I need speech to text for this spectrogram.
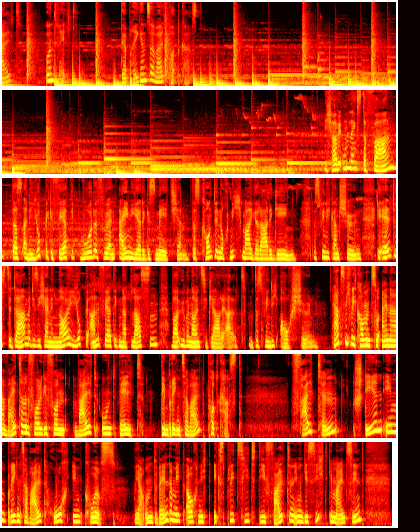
Wald und Welt. Der Bregenzer Wald Podcast. Ich habe unlängst erfahren, dass eine Juppe gefertigt wurde für ein einjähriges Mädchen. Das konnte noch nicht mal gerade gehen. Das finde ich ganz schön. Die älteste Dame, die sich eine neue Juppe anfertigen hat lassen, war über 90 Jahre alt. Und das finde ich auch schön. Herzlich willkommen zu einer weiteren Folge von Wald und Welt, dem Bregenzer Wald Podcast. Falten stehen im Bregenzer Wald hoch im Kurs. Ja, und wenn damit auch nicht explizit die Falten im Gesicht gemeint sind,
